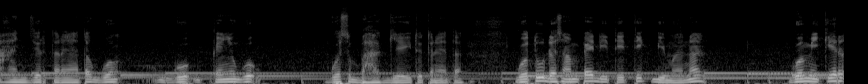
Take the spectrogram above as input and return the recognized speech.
anjir ternyata gue gue kayaknya gue gue sebahagia itu ternyata. Gue tuh udah sampai di titik di mana gue mikir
